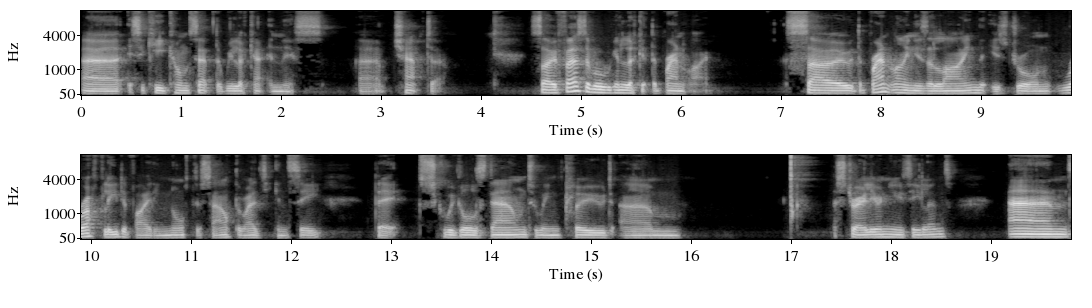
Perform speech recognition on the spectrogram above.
uh, it's a key concept that we look at in this uh, chapter. So first of all, we're going to look at the Brandt line. So the Brandt line is a line that is drawn roughly dividing north to south, or as you can see, that squiggles down to include um, Australia and New Zealand. And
